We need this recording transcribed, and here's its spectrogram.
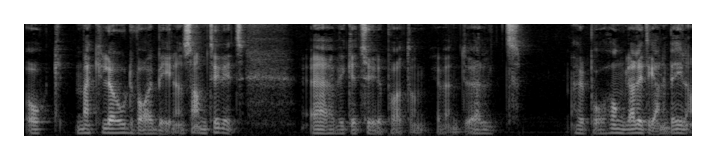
och McLeod var i bilen samtidigt. Uh, vilket tyder på att de eventuellt höll på att hångla lite grann i bilen.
